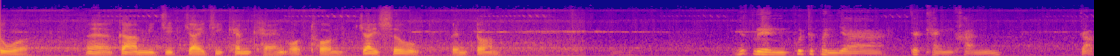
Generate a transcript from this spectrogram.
ตัวการมีจิตใจที่เข้มแข็งอดทน ใจสู้เป็นต้น นักเรียนพุทธปัญญาจะแข่งขันกับ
